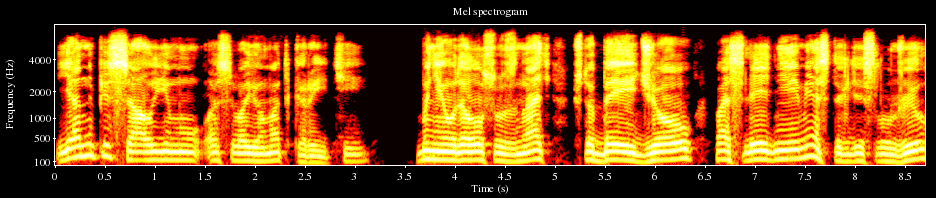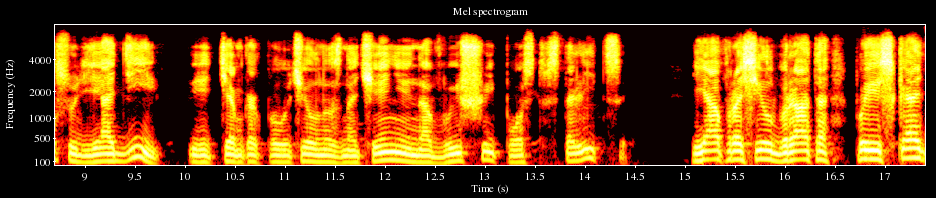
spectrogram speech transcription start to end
Я написал ему о своем открытии. Мне удалось узнать, что Бэйджоу — последнее место, где служил судья Ди перед тем, как получил назначение на высший пост в столице. Я просил брата поискать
